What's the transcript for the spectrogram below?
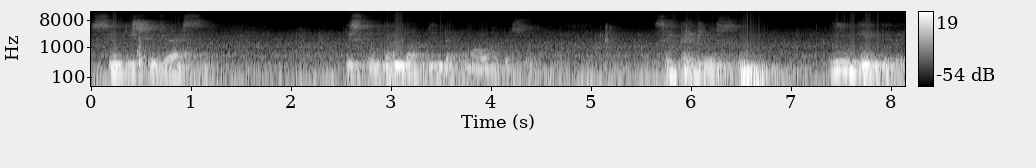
sem que estivesse estudando a Bíblia com uma outra pessoa. Você entende isso? Ninguém deveria.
